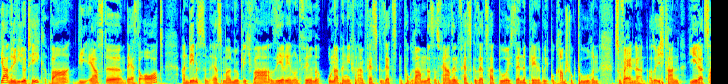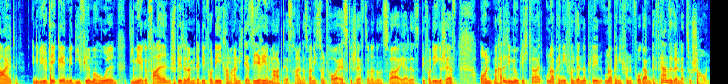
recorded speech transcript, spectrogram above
Ja, also die Videothek war die erste, der erste Ort, an dem es zum ersten Mal möglich war, Serien und Filme unabhängig von einem festgesetzten Programm, das das Fernsehen festgesetzt hat, durch Sendepläne, durch Programmstrukturen zu verändern. Also ich kann jederzeit in die Videothek gehen, mir die Filme holen, die mir gefallen. Später dann mit der DVD kam eigentlich der Serienmarkt erst rein. Das war nicht so ein VHS-Geschäft, sondern das war eher das DVD-Geschäft. Und man hatte die Möglichkeit, unabhängig von Sendeplänen, unabhängig von den Vorgaben der Fernsehsender zu schauen.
